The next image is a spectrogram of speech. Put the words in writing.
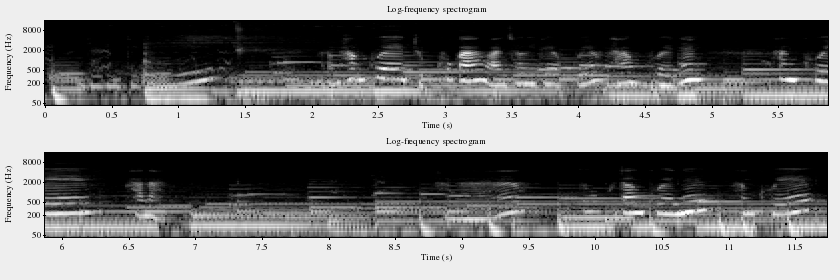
한길 긴뜨기 그럼 한 코에 두 코가 완성이 되었고요. 다음 코에는 한 코에 하나. 하나. 또 그 다음 코에는 한 코에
